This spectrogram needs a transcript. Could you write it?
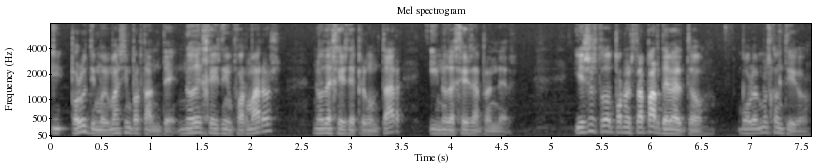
Y por último y más importante, no dejéis de informaros no dejéis de preguntar y no dejéis de aprender. Y eso es todo por nuestra parte, Berto. Volvemos contigo.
